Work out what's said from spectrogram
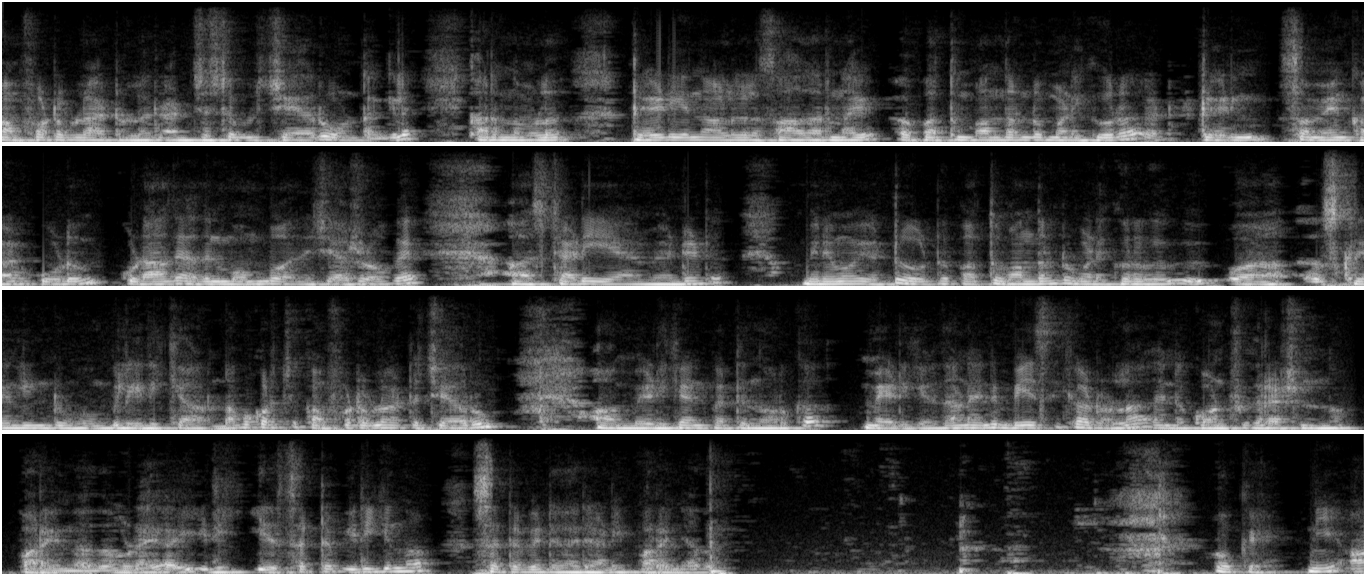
കംഫർട്ടബിൾ ആയിട്ടുള്ള ഒരു അഡ്ജസ്റ്റബിൾ ചെയറും ഉണ്ടെങ്കിൽ കാരണം നമ്മൾ ട്രേഡ് ചെയ്യുന്ന ആളുകൾ സാധാരണ പത്തും പന്ത്രണ്ടും മണിക്കൂർ ട്രേഡിംഗ് സമയം കൂടും. കൂടാതെ അതിന് മുമ്പ് അതിന് ശേഷമൊക്കെ സ്റ്റഡി ചെയ്യാൻ വേണ്ടിയിട്ട് മിനിമം എട്ട് തൊട്ട് പത്ത് പന്ത്രണ്ട് മണിക്കൂർ സ്ക്രീനിന്റെ മുമ്പിൽ ഇരിക്കാറുണ്ട്. അപ്പോൾ കുറച്ച് കംഫർട്ടബിൾ ആയിട്ട് ചെയറും മേടിക്കാൻ പറ്റുന്നവർക്ക് മേടിക്കുക ഇതാണ് അതിന്റെ ബേസിക് ആയിട്ടുള്ള അതിന്റെ കോൺഫിഗറേഷൻ എന്ന് പറയുന്നത്. നമ്മുടെ സെറ്റപ്പ് ഇരിക്കുന്ന സെറ്റപ്പിന്റെ കാര്യമാണ് ഈ പറഞ്ഞത്. ഓക്കെ ഇനി ആ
